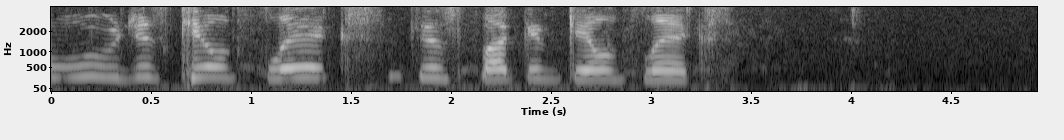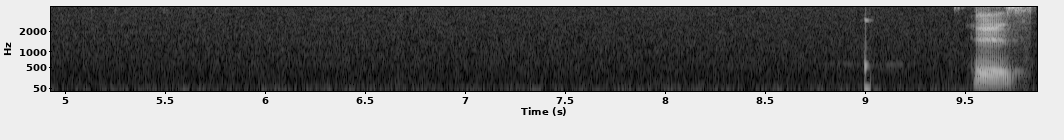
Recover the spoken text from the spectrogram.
Ooh, just killed Flicks! Just fucking killed Flicks! Who's?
